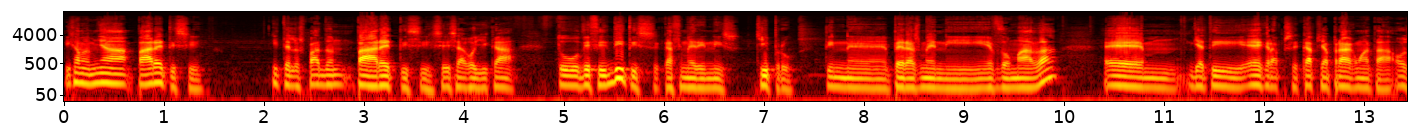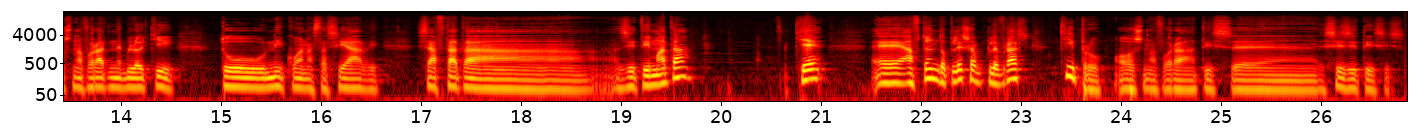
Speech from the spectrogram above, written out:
Είχαμε μια παρέτηση ή τέλος πάντων παρέτηση σε εισαγωγικά του διευθυντή της Καθημερινής Κύπρου την ε, περασμένη εβδομάδα ε, γιατί έγραψε κάποια πράγματα όσον αφορά την εμπλοκή του Νίκου Αναστασιάδη σε αυτά τα ζητήματα και ε, αυτό είναι το πλαίσιο από πλευράς Κύπρου όσον αφορά τις ε, συζητήσεις.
